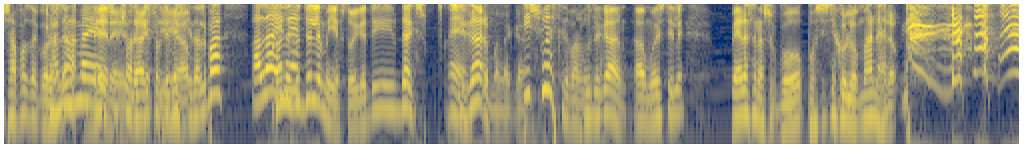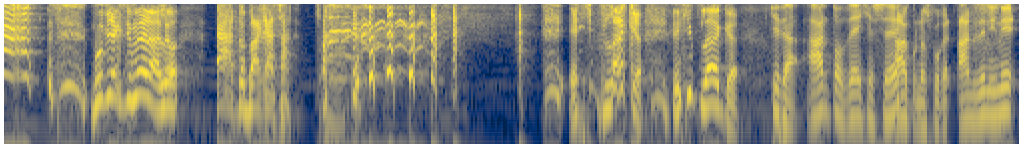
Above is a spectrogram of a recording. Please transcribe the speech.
Σαφώς δεν Καλά, ναι, κοροϊδεύουμε. ρε, Σεξουαλικέ εντάξει, προτιμήσεις α- κτλ. Αλλά Αλλά είναι. δεν το λέμε γι' αυτό, γιατί εντάξει, Ε. σιγάρι μαλακά. Τι σου έστειλε παρόλο Ούτε αυτά; καν. Α, μου έστειλε. Πέρασα να σου πω πως είσαι κολομάναρο. μου φτιάξει τη μέρα, λέω. Α, τον παγάσα. Έχει πλάκα. Έχει πλάκα. Κοίτα, αν το δέχεσαι. Άκου να σου πω κάτι. Αν δεν είναι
